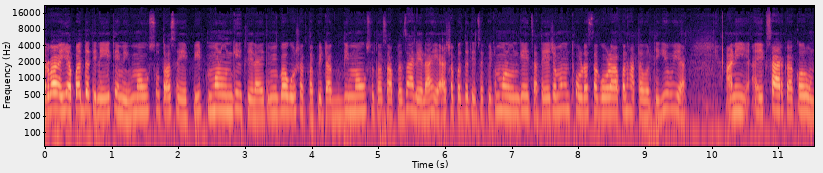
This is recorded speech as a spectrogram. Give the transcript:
तर बघा या पद्धतीने इथे मी मऊसूत असं हे पीठ मळून घेतलेलं आहे. तुम्ही बघू शकता पीठ अगदी मऊसूत असं आपलं झालेलं आहे. अशा पद्धतीचं पीठ मळून घ्यायचं. तर याच्यामधून थोडासा गोळा आपण हातावरती घेऊया. आणि एक सारखा करून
